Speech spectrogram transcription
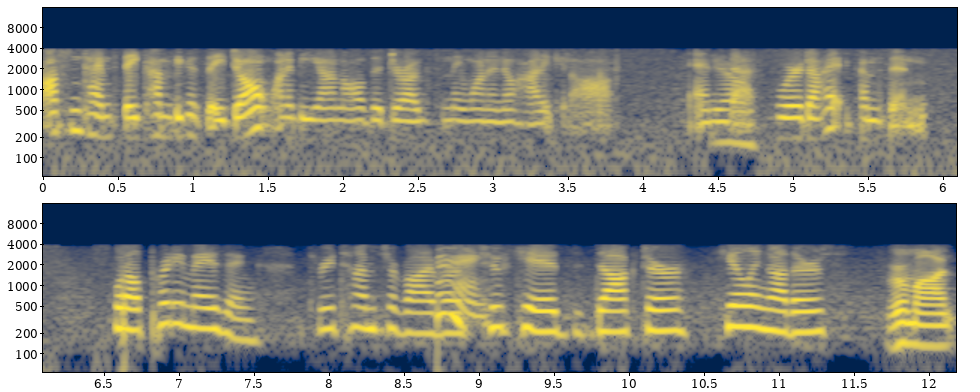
oftentimes they come because they don't want to be on all the drugs and they want to know how to get off, and Yeah. that's where diet comes in. Well, pretty amazing. Three-time survivor, Thanks. two kids, doctor, healing others, Vermont,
